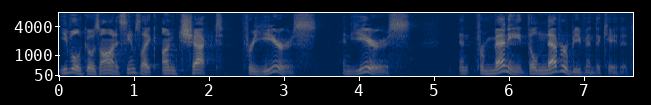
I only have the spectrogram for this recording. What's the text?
evil goes on, it seems like unchecked for years and years. And for many, they'll never be vindicated.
